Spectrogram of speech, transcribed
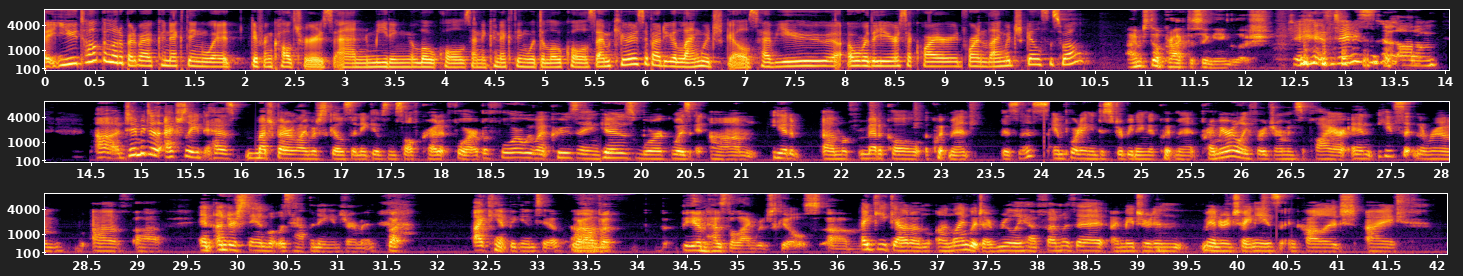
You talk a little bit about connecting with different cultures and meeting locals and connecting with the locals. I'm curious about your language skills. Have you over the years acquired foreign language skills as well? I'm still practicing English. Jamie's um, uh, Jamie does, actually has much better language skills than he gives himself credit for. Before we went cruising, his work was um, he had a um, medical equipment business, importing and distributing equipment primarily for a German supplier, and he'd sit in a room of uh, and understand what was happening in German. But I can't begin to. well, Um, but Behan has the language skills. Um, I geek out on, on language. I really have fun with it. I majored in Mandarin Chinese in college. I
